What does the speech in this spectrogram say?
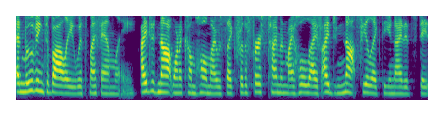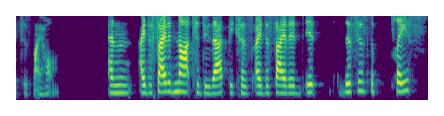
and moving to Bali with my family, I did not want to come home. I was like, for the first time in my whole life, I do not feel like the United States is my home. And I decided not to do that because I decided it, this is the place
